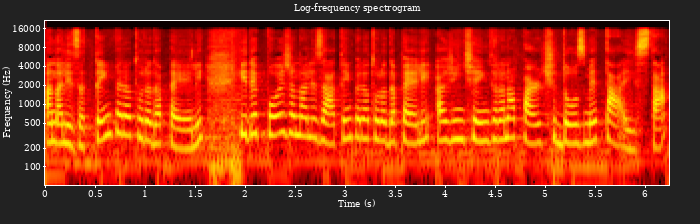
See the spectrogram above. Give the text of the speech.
analisa a temperatura da pele e depois de analisar a temperatura da pele, a gente entra na parte dos metais, tá?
